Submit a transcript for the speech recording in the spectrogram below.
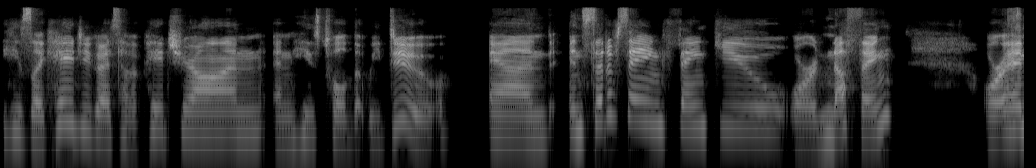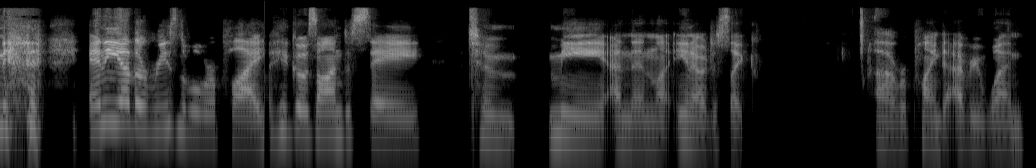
he's like, hey, do you guys have a Patreon? And he's told that we do. And instead of saying thank you or nothing, or any any other reasonable reply. He goes on to say to me, and then you know, just like uh, replying to everyone,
